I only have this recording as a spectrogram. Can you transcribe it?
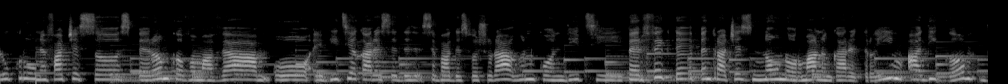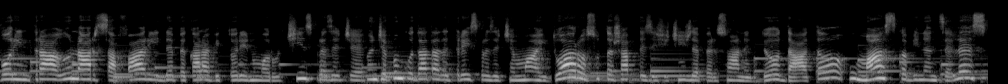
lucru ne face să sperăm că vom avea o ediție care se, de, se va desfășura în condiții perfecte pentru acest nou normal în care trăim, adică vor intra în Ar Safari de pe Calea Victoriei numărul 15, începând cu data de 13 mai, doar 175 de persoane deodată, cu mască, bineînțeles,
